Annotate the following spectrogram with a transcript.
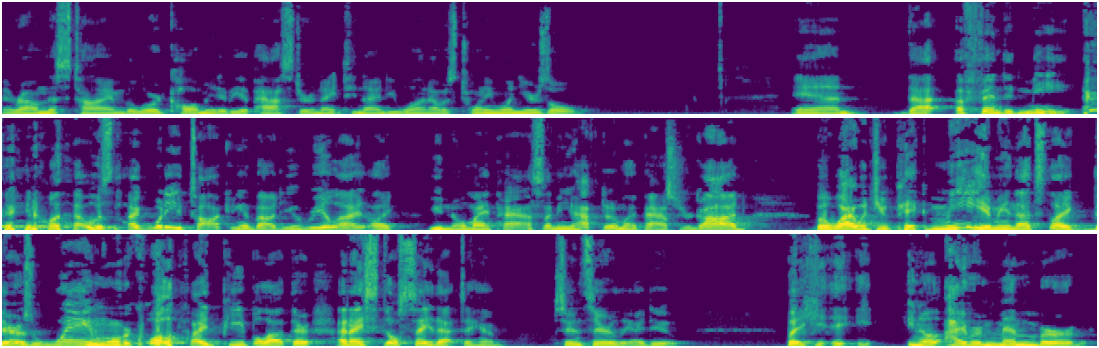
around this time, the Lord called me to be a pastor in 1991. I was 21 years old. And that offended me. you know, that was like, what are you talking about? Do you realize, like, you know my past? I mean, you have to know my past. You're God. But why would you pick me? I mean, that's like, there's way more qualified people out there. And I still say that to him. Sincerely, I do. But he, he, you know, I remember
